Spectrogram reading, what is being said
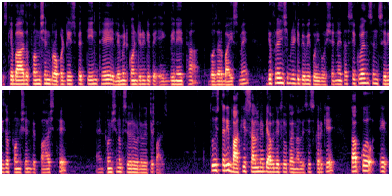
उसके बाद फ़ंक्शन प्रॉपर्टीज़ पे तीन थे लिमिट क्वांटिटी पे एक भी नहीं था 2022 में। डिफरेंशियबिलिटी पे भी कोई क्वेश्चन नहीं था। Sequence and series of function पे पाँच थे एंड फ़ंक्शन ऑफ़ सेवरेबल पे पाँच। तो इस तरह बाकी साल में भी आप देख सकते हो एनालिसिस करके। तो आपको एक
